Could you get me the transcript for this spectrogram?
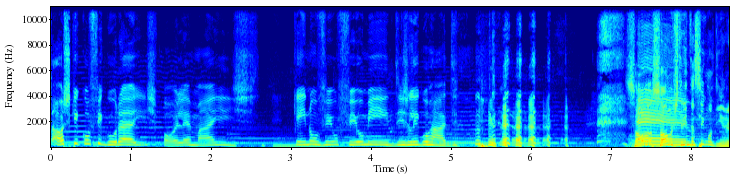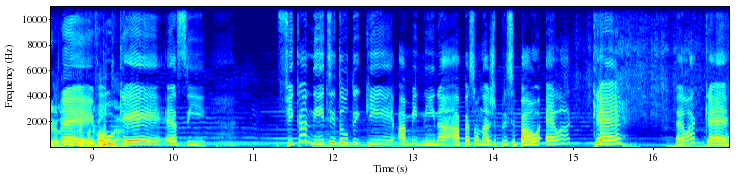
acho que configura spoiler, mas quem não viu o filme desliga o rádio. Só, É. só uns 30 segundinhos, galera. É, depois voltar. porque, é assim, fica nítido de que a menina, a personagem principal, ela quer, ela quer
